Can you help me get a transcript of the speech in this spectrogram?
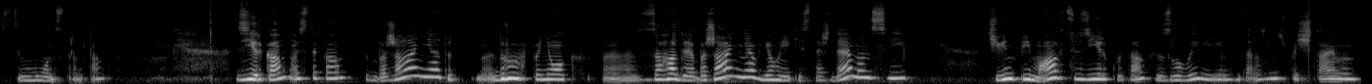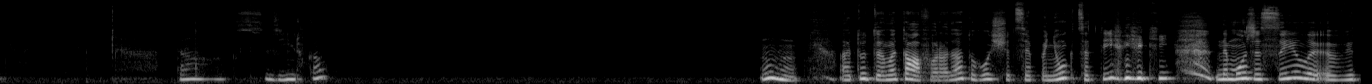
з цим монстром. Так? Зірка ось така. Тут бажання, тут е, друг пеньок е, загадує бажання, в нього якийсь теж демон свій. Чи він піймав цю зірку, так? зловив її. Зараз ми почитаємо. Так, зірка. Угу. Тут метафора да, того, що це пеньок, це ти, який не може сили від,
